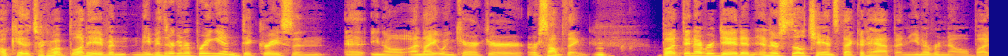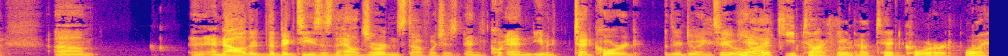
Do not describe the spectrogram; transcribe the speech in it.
okay. They're talking about Blüdhaven. Maybe they're going to bring in Dick Grayson, uh you know, a Nightwing character or something. But they never did, and, and there's still a chance that could happen. You never know. But um, and, and now the the big tease is the Hal Jordan stuff, which is and and even Ted Kord they're doing too. yeah. lot They keep talking about Ted Kord. Boy,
